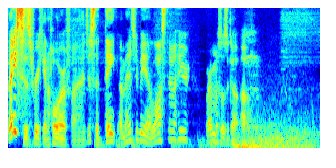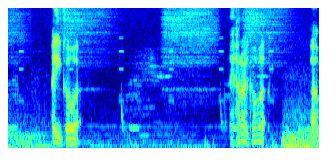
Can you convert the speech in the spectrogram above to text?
Space is freaking horrifying. Just to think, imagine being lost out here. Where am I supposed to go? Oh. How do you go up? Hey, how do I go up? Oh.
